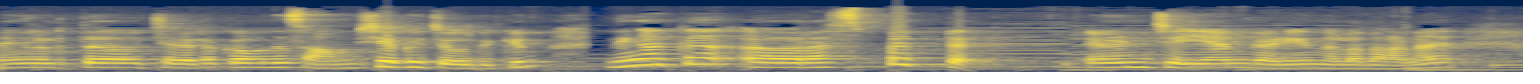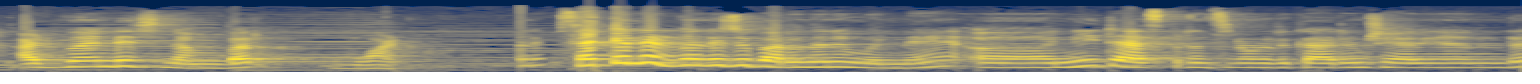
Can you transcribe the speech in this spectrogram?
നിങ്ങളടുത്ത് ചിലരൊക്കെ വന്ന് സംശയമൊക്കെ ചോദിക്കും. നിങ്ങൾക്ക് റെസ്പെക്റ്റ് ഏൺ ചെയ്യാൻ കഴിയുന്നുള്ളതാണ് advantage number one second advantage പറയുന്നതിന് മുന്നേ നീറ്റ് ആസ്പിറൻസിനോട് ഒരു കാര്യം ഷെയർ ചെയ്യാനുണ്ട്.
